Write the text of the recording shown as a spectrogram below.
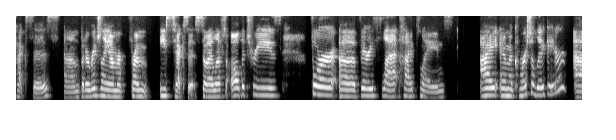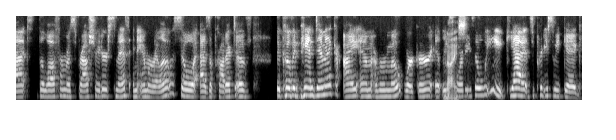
Texas, um, but originally I'm from East Texas. So I left all the trees for uh, very flat, high plains. I am a commercial litigator at the law firm of Sprouse Shrader Smith in Amarillo. So, as a product of the COVID pandemic, I am a remote worker at least Nice. four days a week. Yeah, it's a pretty sweet gig,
